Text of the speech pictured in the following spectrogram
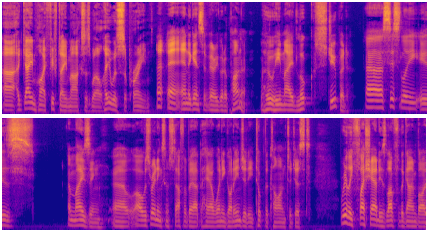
Uh, a game high 15 marks as well. He was supreme. And against a very good opponent who he made look stupid. Uh, Sicily is amazing. Uh, I was reading some stuff about how when he got injured, he took the time to just really flesh out his love for the game by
